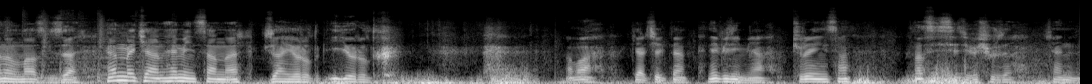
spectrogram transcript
İnanılmaz güzel. Hem mekan hem insanlar. Güzel yorulduk, iyi yorulduk. Ama gerçekten ne bileyim ya. Şuraya insan nasıl hissediyor şurada kendini.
